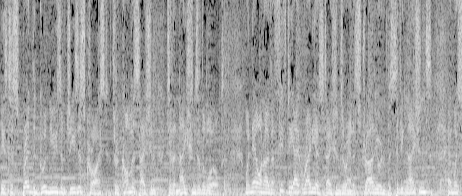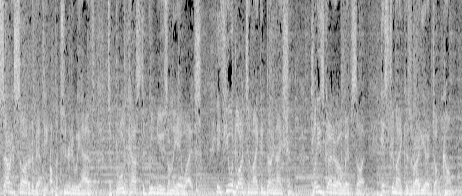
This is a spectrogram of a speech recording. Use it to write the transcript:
is to spread the good news of Jesus Christ through conversation to the nations of the world. We're now on over 58 radio stations around Australia and Pacific nations, and we're so excited about the opportunity we have to broadcast the good news on the airwaves. If you would like to make a donation, please go to our website, historymakersradio.com.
